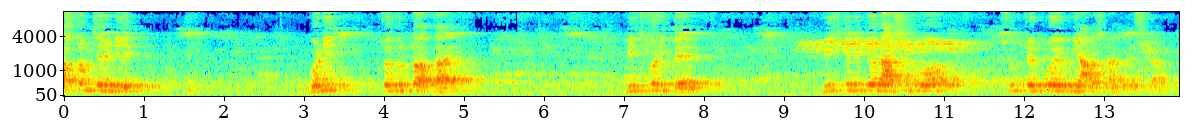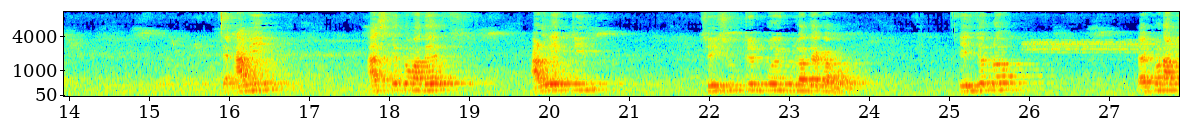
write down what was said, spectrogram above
অষ্টম শ্রেণির গণিত চতুর্থ অধ্যায় বীজগণিতের বীজগণিতীয় রাশি ও সূত্রের প্রয়োগ নিয়ে আলোচনা করেছিলাম। আমি আজকে তোমাদের আরও একটি সেই সূত্রের প্রয়োগগুলো দেখাবো। এই জন্য এখন আমি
